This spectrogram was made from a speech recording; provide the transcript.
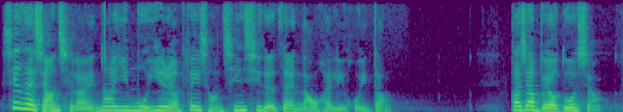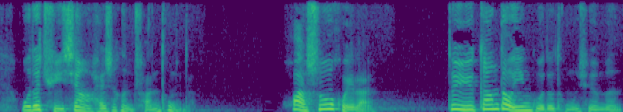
现在想起来，那一幕依然非常清晰的在脑海里回荡。大家不要多想，我的取向还是很传统的。话说回来，对于刚到英国的同学们，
